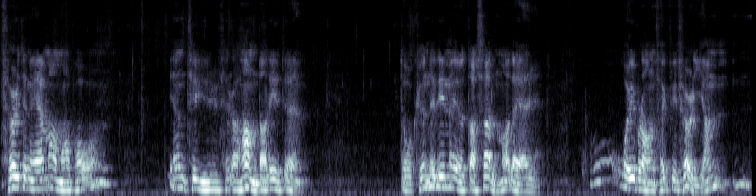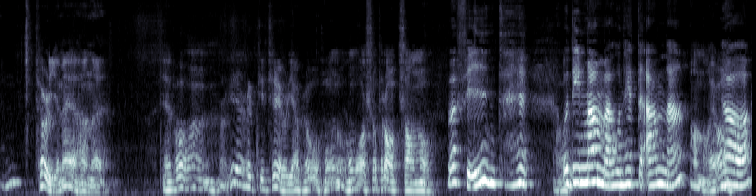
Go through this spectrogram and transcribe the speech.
följde med mamma på en tur för att handla lite då kunde vi möta Selma där. Och, ibland fick vi följa, följa med henne. Det var riktigt trevliga. Hon, hon var så pratsam och Vad fint. Och din mamma, hon hette Anna. Anna ja. Ja.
